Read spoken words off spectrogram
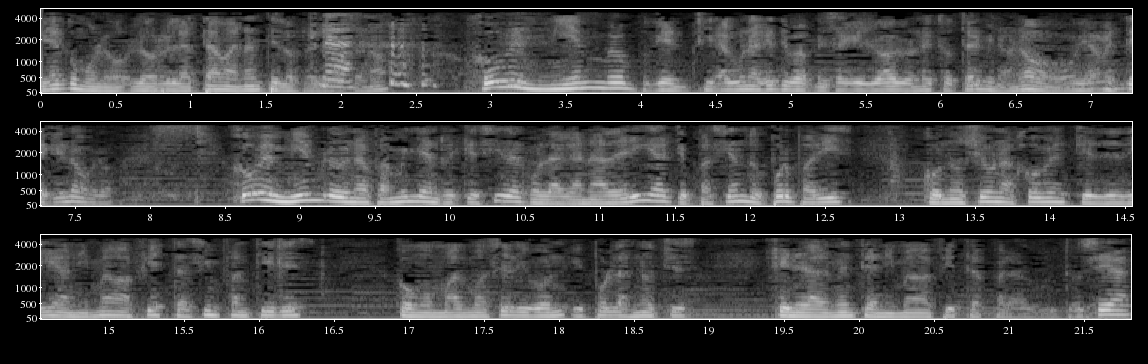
mirá cómo lo, lo relataban antes los relatos, ¿no? Joven miembro, porque si alguna gente va a pensar que yo hablo en estos términos, no, obviamente que no, pero joven miembro de una familia enriquecida con la ganadería que paseando por París conoció a una joven que de día animaba fiestas infantiles como Mademoiselle Yvonne y por las noches generalmente animaba fiestas para adultos. O sea,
